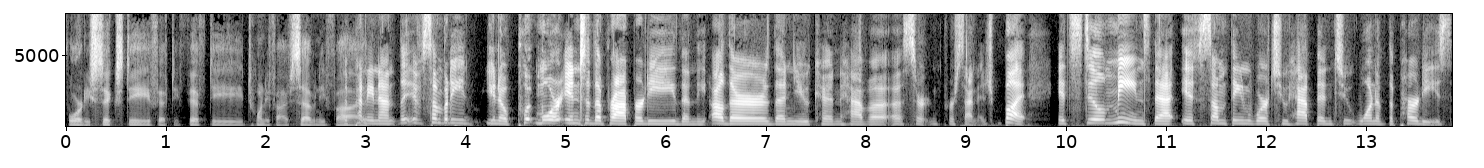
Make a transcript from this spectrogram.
40 60, 50 50, 25 75. Depending on if somebody, you know, put more into the property than the other, then you can have a, a certain percentage. But it still means that if something were to happen to one of the parties,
